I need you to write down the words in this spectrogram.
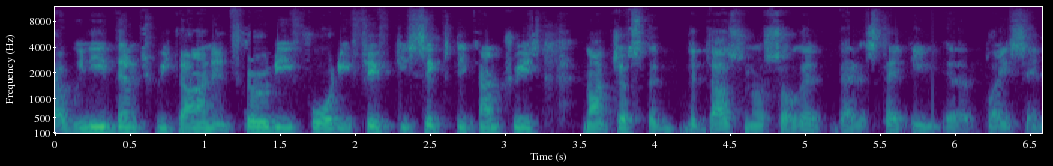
that we need them to be done in 30, 40, 50, 60 countries, not just the, the dozen or so that, that is taking uh, place in.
